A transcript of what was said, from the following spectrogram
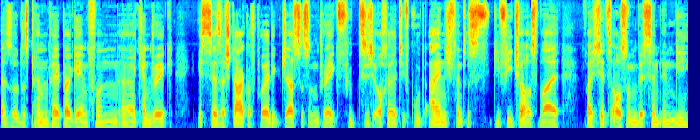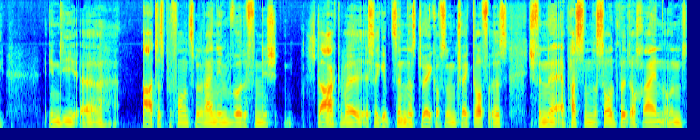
also das Pen-Paper-Game von äh, Kendrick ist sehr, sehr stark auf Poetic Justice und Drake fügt sich auch relativ gut ein. Ich finde die Feature-Auswahl, weil ich jetzt auch so ein bisschen in die, in die äh, Artist-Performance mit reinnehmen würde, finde ich stark, weil es ergibt Sinn, dass Drake auf so einem Track drauf ist. Ich finde, er passt in das Soundbild auch rein und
